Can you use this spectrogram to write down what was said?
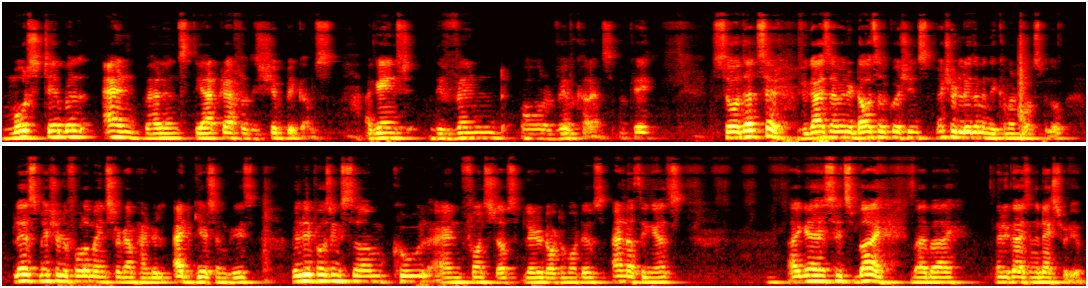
more stable and balanced the aircraft or the ship becomes against the wind or wave currents. Okay, so that's it. If you guys have any doubts or questions, make sure to leave them in the comment box below. Plus, make sure to follow my Instagram handle at Gears and Grease. We'll be posting some cool and fun stuffs related to automotives and nothing else. I guess it's bye. Bye bye. See you guys in the next video.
